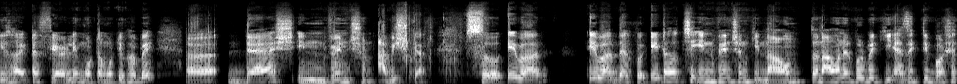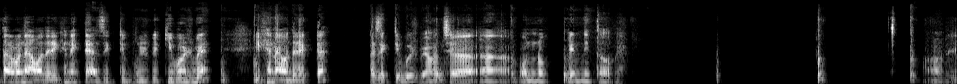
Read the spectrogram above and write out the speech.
ইজ হয় একটা ফেয়ারলি মোটামুটি ভাবে ড্যাশ ইনভেনশন আবিষ্কার। সো এবার এবার দেখো, এটা হচ্ছে ইনভেনশন কি নাউন তো নাউনের পূর্বে কি অ্যাজেক্টিভ বসে, তার মানে আমাদের এখানে একটা অ্যাজেক্টিভ বসবে। কি বসবে? এখানে আমাদের একটা অ্যাজেক্টিভ বসবে। আচ্ছা অন্য পেন নিতে হবে। আরে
